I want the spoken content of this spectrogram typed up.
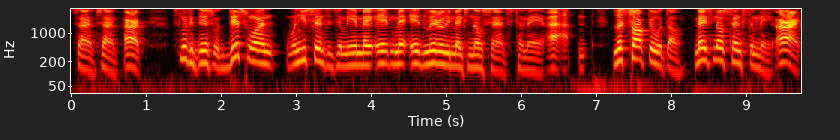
same, same. All right. Let's look at this one. This one, when you sent it to me, it may, it it literally makes no sense to me. I, I, let's talk through it though. Makes no sense to me. All right.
